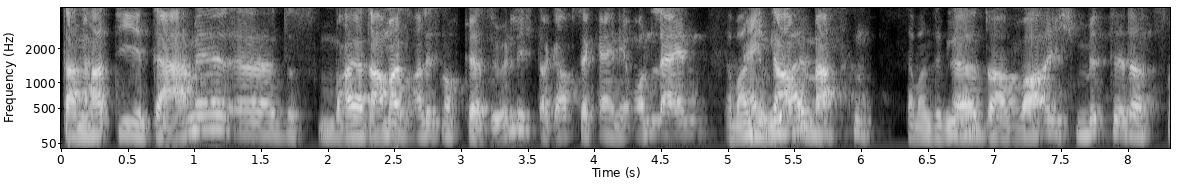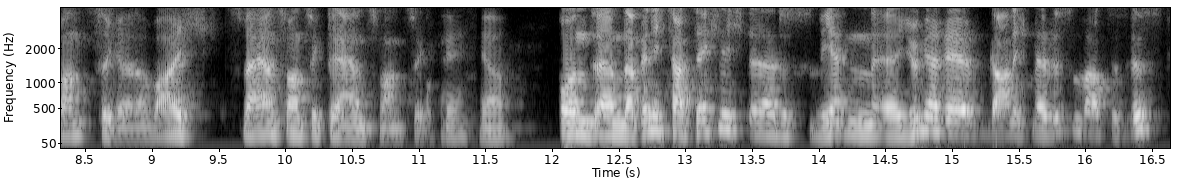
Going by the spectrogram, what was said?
Dann hat die Dame, äh, das war ja damals alles noch persönlich, da gab es ja keine Online-Eingabemasken. Da waren Sie wie äh, Da war ich Mitte der 20er, da war ich 22, 23. Okay, ja. Und ähm, da bin ich tatsächlich, äh, das werden äh, Jüngere gar nicht mehr wissen, was das ist.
